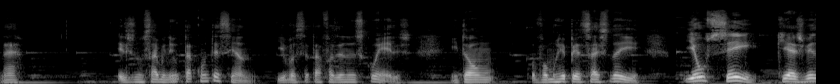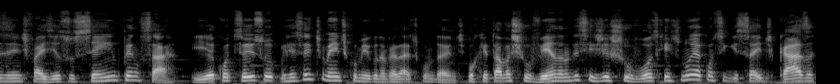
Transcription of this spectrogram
Né? Eles não sabem nem o que está acontecendo. E você está fazendo isso com eles. Então, vamos repensar isso daí. E eu sei que às vezes a gente faz isso sem pensar. E aconteceu isso recentemente comigo, na verdade, com o Dante. Porque estava chovendo, era um desses dias chuvosos que a gente não ia conseguir sair de casa.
